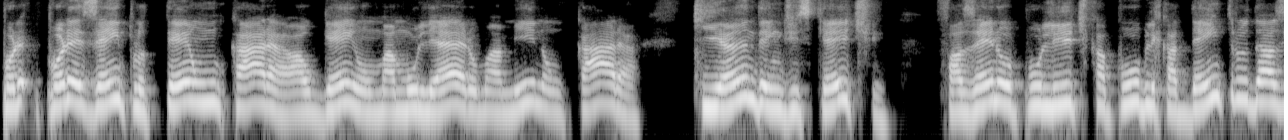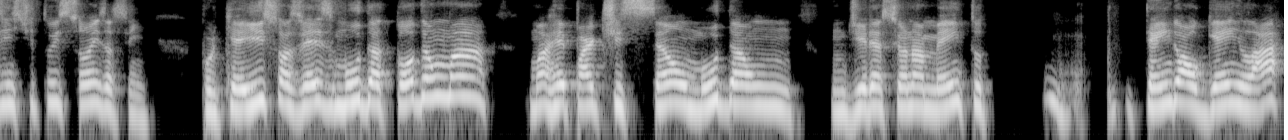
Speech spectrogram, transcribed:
por, por exemplo, ter um cara, alguém, uma mulher, uma mina, um cara que andem de skate fazendo política pública dentro das instituições, assim, porque isso às vezes muda toda uma, uma repartição, muda um, um direcionamento, tendo alguém lá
